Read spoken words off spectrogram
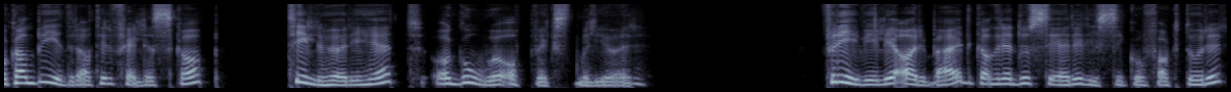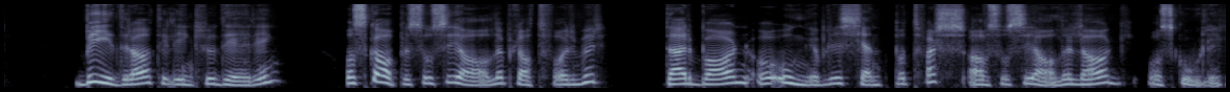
og kan bidra til fellesskap, tilhørighet og gode oppvekstmiljøer. Frivillig arbeid kan redusere risikofaktorer, bidra til inkludering og skape sosiale plattformer der barn og unge blir kjent på tvers av sosiale lag og skoler.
